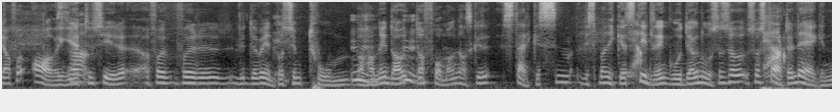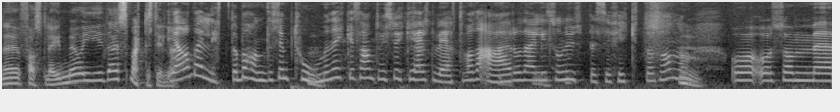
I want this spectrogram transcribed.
Ja, for avhengighet, Så, du sier for, for, Du var inne på symptombehandling. Mm, da, mm. da, får man ganske sterke Hvis man ikke stiller en god diagnose, så, så starter ja. legene, fastlegen med å gi deg smertestillende. Ja, det er lett å behandle symptomene, mm. ikke sant. Hvis du ikke helt vet hva det er, og det er litt sånn uspesifikt og sånn. Og, mm. Og, og som eh,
